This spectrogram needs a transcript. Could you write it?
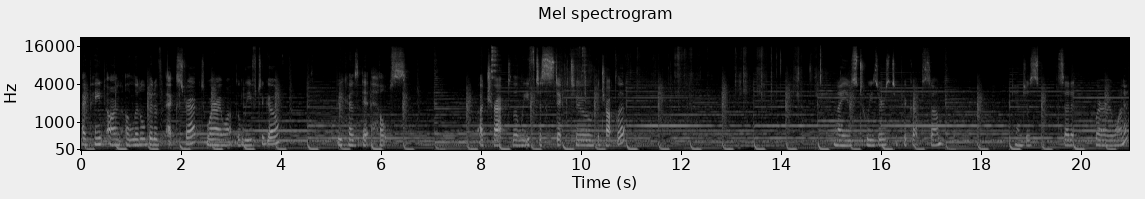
I paint on a little bit of extract where I want the leaf to go because it helps attract the leaf to stick to the chocolate. And I use tweezers to pick up some and just set it where I want it.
